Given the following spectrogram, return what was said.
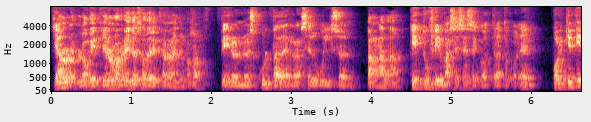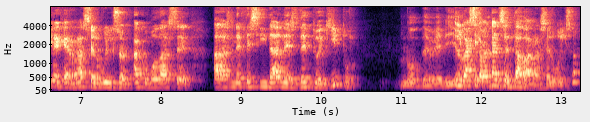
Ya, Bueno, lo que hicieron los Raiders a Derek Carr el año pasado. pero no es culpa de Russell Wilson Para nada. que tú firmases ese contrato con él. ¿Por qué tiene que Russell Wilson acomodarse a las necesidades de tu equipo? No debería. Y básicamente han sentado a Russell Wilson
